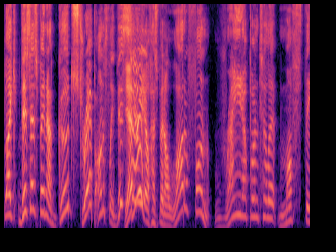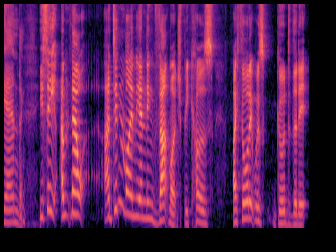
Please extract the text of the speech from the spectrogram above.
Like, this has been a good strip, honestly. This Yeah. serial has been a lot of fun right up until it muffed the ending. You see, um, now I didn't mind the ending that much because I thought it was good that it,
